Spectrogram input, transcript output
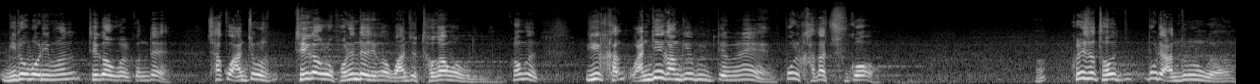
밀어버리면 대각으로 갈 건데 자꾸 안쪽으로 대각으로 보낸다 생각하고 안쪽으로 더 감아버린다. 그러면 이게 가- 완전히 관계이기 때문에 볼이 가다 죽어. 어? 그래서 더 볼이 안 들어오는 거야.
